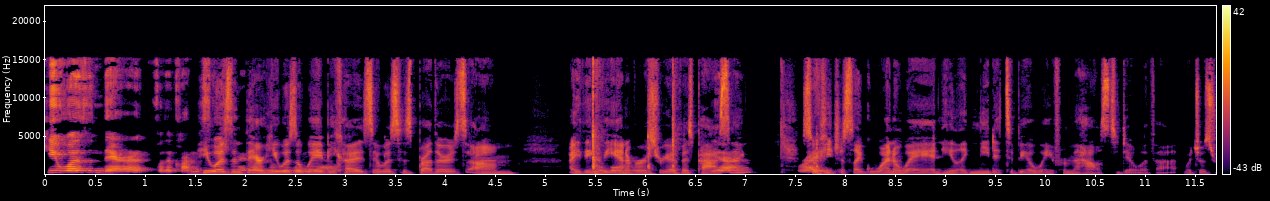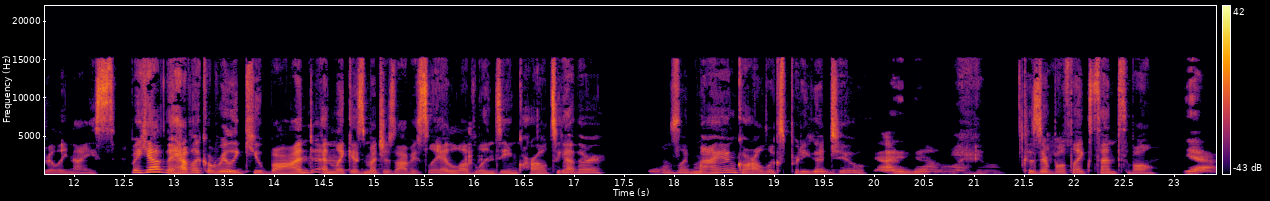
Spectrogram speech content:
He wasn't there for the conversation. he wasn't there he was away yeah. because it was his brother's um i think the anniversary of his passing Yeah, right. So he just like went away and he like needed to be away from the house to deal with that, which was really nice. But yeah, they have like a really cute bond. And like as much as obviously I love Lindsay and Carl together, Yeah. I was like, Mya and Carl looks pretty good too. I know, I know. Because they're both like sensible. Yeah.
